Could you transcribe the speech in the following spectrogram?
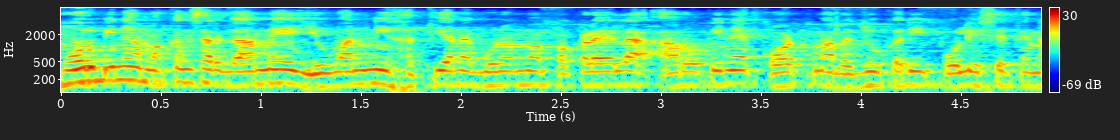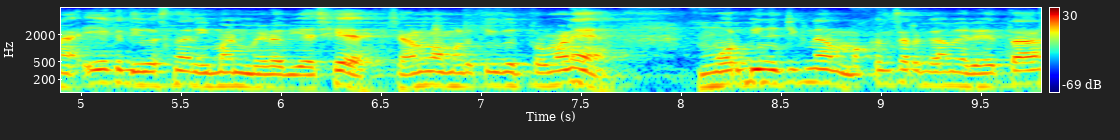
મોરબીના મકનસર ગામે યુવાનની હત્યાના ગુનામાં પકડાયેલા આરોપીને કોર્ટમાં રજૂ કરી પોલીસે તેના એક દિવસના રિમાન્ડ મેળવ્યા છે. જાણવા મળતી વિગત પ્રમાણે મોરબી નજીકના મકનસર ગામે રહેતા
